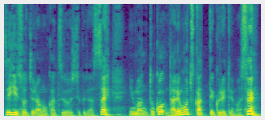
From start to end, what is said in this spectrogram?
ぜひそちらも活用してください。今んとこ誰も使ってくれてません。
